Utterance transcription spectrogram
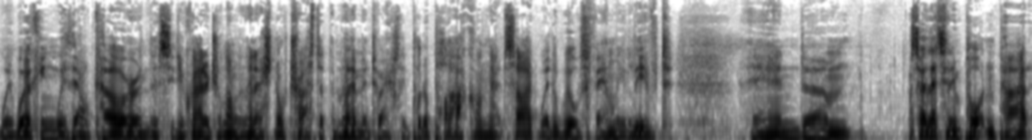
we're working with Alcoa and the City of Greater Geelong and the National Trust at the moment to actually put a plaque on that site where the Wills family lived. And um, so that's an important part,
